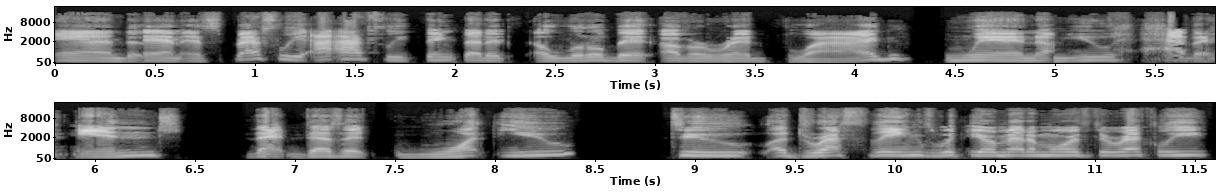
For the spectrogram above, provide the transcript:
And and especially I actually think that it's a little bit of a red flag when you have a hinge that doesn't want you to address things with your metamors directly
